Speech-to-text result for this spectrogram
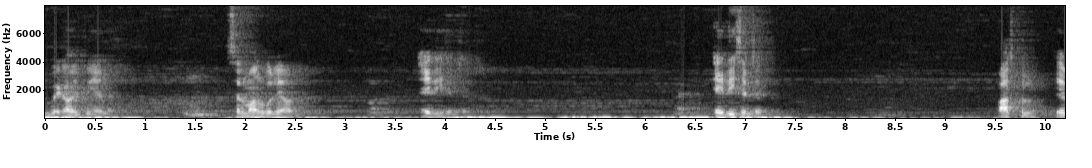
बैठा हूँ इतनी देर में। सलमान को ले आओ ना। एदी सेंटर बात कर लो ये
